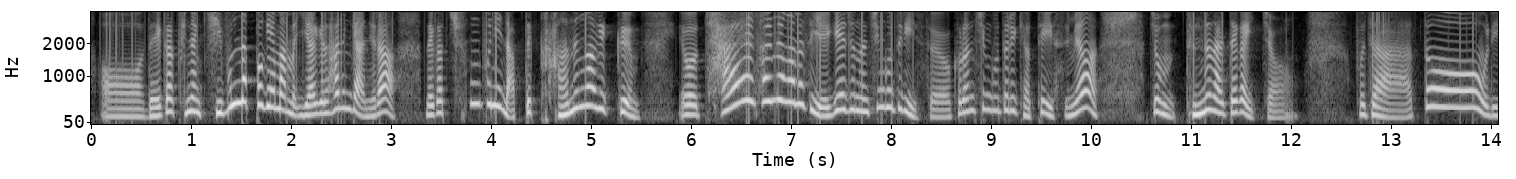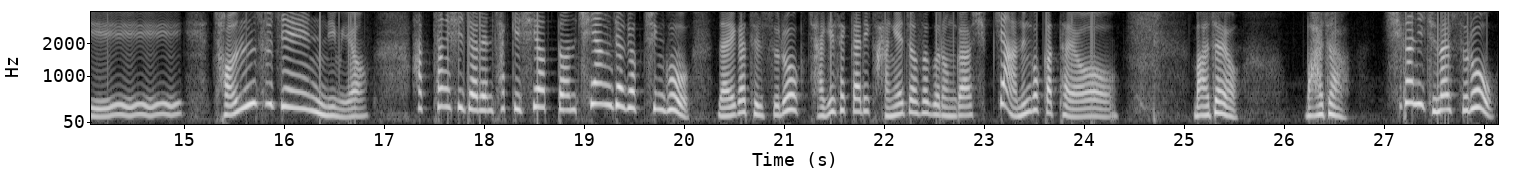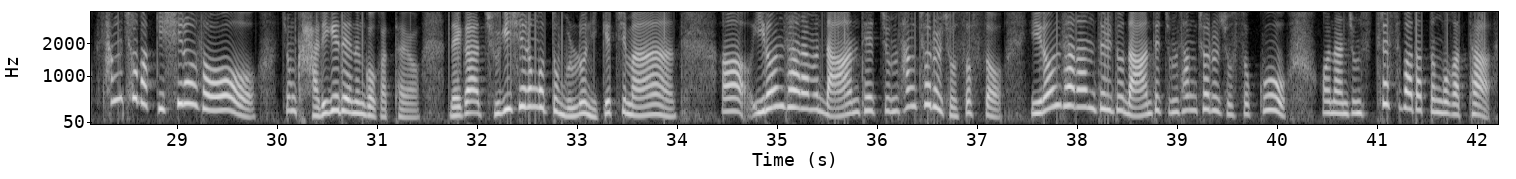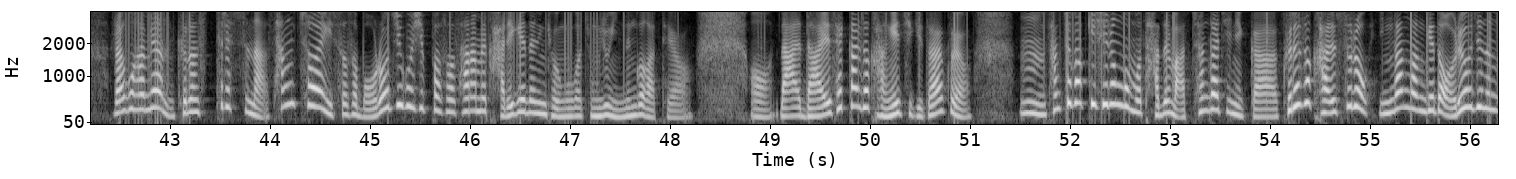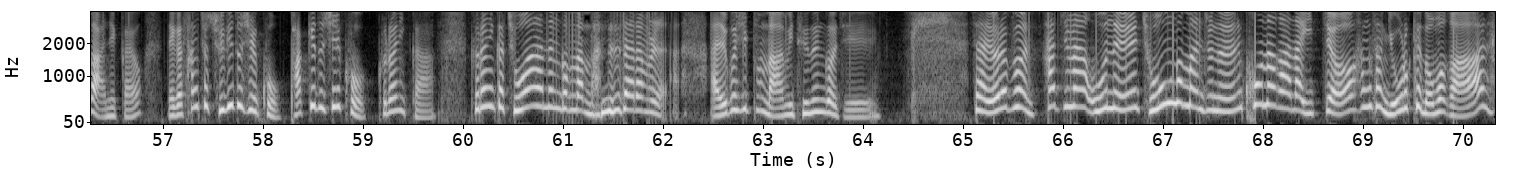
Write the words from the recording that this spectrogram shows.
어, 내가 그냥 기분 나쁘게만 이야기를 하는 게 아니라 내가 충분히 납득 가능하게끔 어, 잘 설명하면서 얘기해주는 친구들이 있어요. 그런 친구들이 곁에 있으면 좀 든든할 때가 있죠. 보자. 또, 우리 전수진 님이요. 학창 시절엔 찾기 쉬웠던 취향 저격 친구, 나이가 들수록 자기 색깔이 강해져서 그런가 쉽지 않은 것 같아요. 맞아요. 맞아. 시간이 지날수록 상처받기 싫어서 좀 가리게 되는 것 같아요. 내가 주기 싫은 것도 물론 있겠지만, 아, 이런 사람은 나한테 좀 상처를 줬었어. 이런 사람들도 나한테 좀 상처를 줬었고, 어, 난 좀 스트레스 받았던 것 같아. 라고 하면 그런 스트레스나 상처에 있어서 멀어지고 싶어서 사람을 가리게 되는 경우가 종종 있는 것 같아요. 어, 나, 나의 색깔도 강해지기도 하고요. 음, 상처받기 싫은 건 뭐 다들 마찬가지니까. 그래서 갈수록 인간관계도 어려워지는 거 아닐까요? 내가 상처 주기도 싫고, 받기도 싫고, 그러니까. 그러니까 좋아하는 것만 맞는 사람을 알고 싶은 마음이 드는 거지. 자, 여러분. 하지만 오늘 좋은 것만 주는 코너가 하나 있죠. 항상 요렇게 넘어가.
